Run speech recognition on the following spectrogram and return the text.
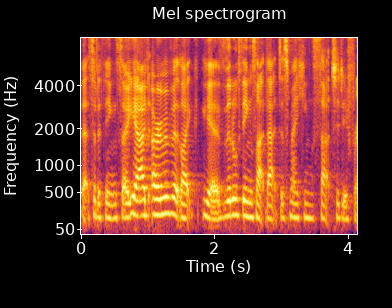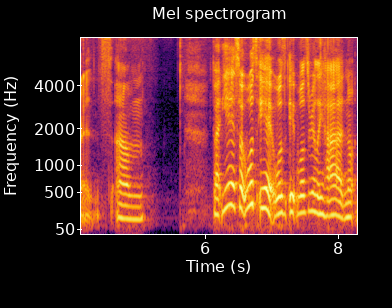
that sort of thing so yeah i, I remember like yeah little things like that just making such a difference um, but yeah so it was yeah it was it was really hard not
